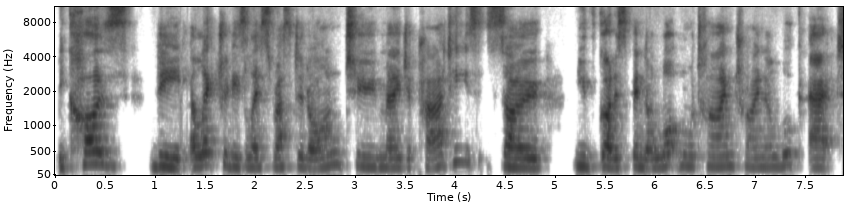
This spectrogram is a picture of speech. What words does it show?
because the electorate is less rusted on to major parties. So you've got to spend a lot more time trying to look at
